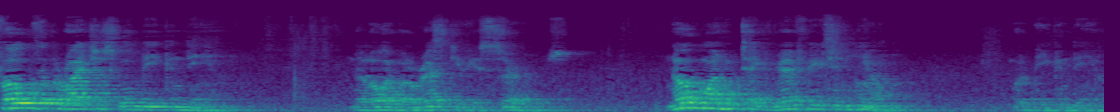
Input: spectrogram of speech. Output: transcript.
Foes of the righteous will be condemned. The Lord will rescue his servants. No one who takes refuge in him will be condemned.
